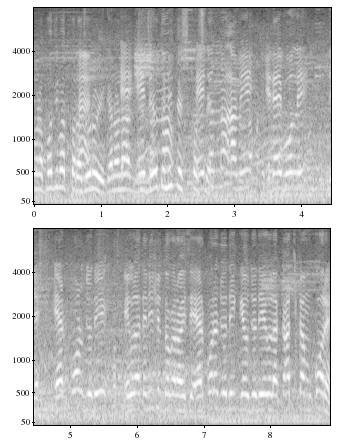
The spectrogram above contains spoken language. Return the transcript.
আমরা প্রতিবাদ করা হ্যাঁ। জরুরি কেননা যেহেতু নির্দেশ এই জন্য আমি এটাই বলি যে এরপর যদি এগুলাতে নিষিদ্ধ করা হয়েছে এরপরে যদি কেউ যদি এগুলা কাজ কাম করে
